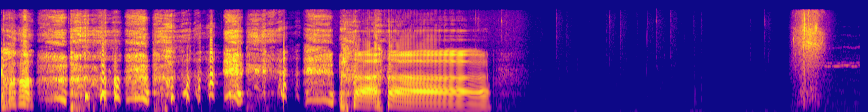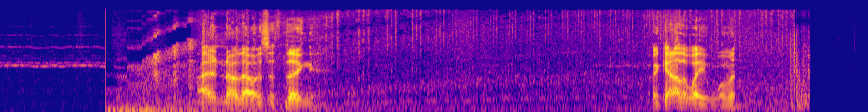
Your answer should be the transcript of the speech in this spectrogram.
I didn't know that was a thing. Wait, get out of the way, woman.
